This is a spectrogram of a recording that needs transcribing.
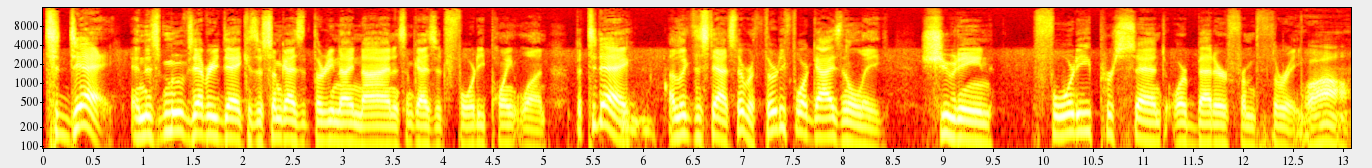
today, and this moves every day because there's some guys at 39.9 and some guys at 40.1. But today, I looked at the stats. There were 34 guys in the league shooting 40% or better from three. Wow.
